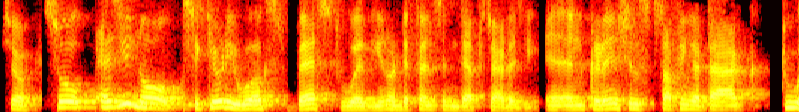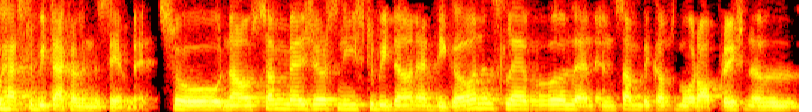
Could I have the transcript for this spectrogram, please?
Sure. So as you know, security works best with, you know, defense in depth strategy and credential stuffing attack two has to be tackled in the same way. So now some measures needs to be done at the governance level and, and some becomes more operational,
